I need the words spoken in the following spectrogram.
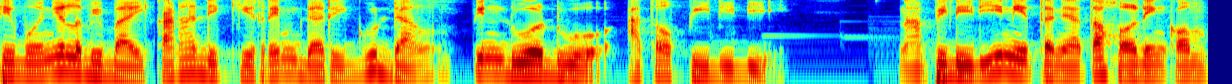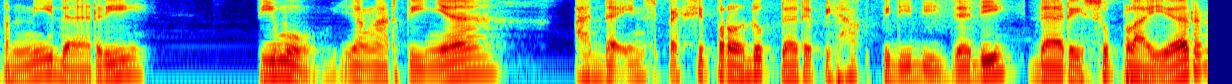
Timo ini lebih baik karena dikirim dari gudang PIN 22 atau PDD. Nah, PDD ini ternyata holding company dari Timo, yang artinya ada inspeksi produk dari pihak PDD. Jadi dari supplier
